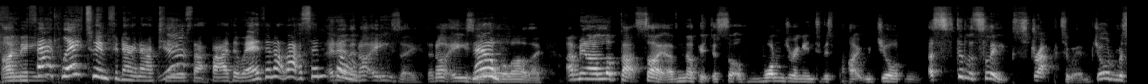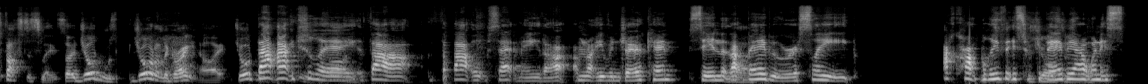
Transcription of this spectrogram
I mean, Fair play to him for knowing how to Yeah. use that, by the way. They're not that simple. they're not easy. They're not easy No. at all, are they? I mean, I love that sight of Nugget just sort of wandering into this party with Jordan, uh, still asleep, strapped to him. Jordan was fast asleep, so Jordan was Jordan had a great night. Jordan That actually, that that upset me. That I'm not even joking. Seeing that that baby were asleep, I can't believe that he took the baby out when it's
